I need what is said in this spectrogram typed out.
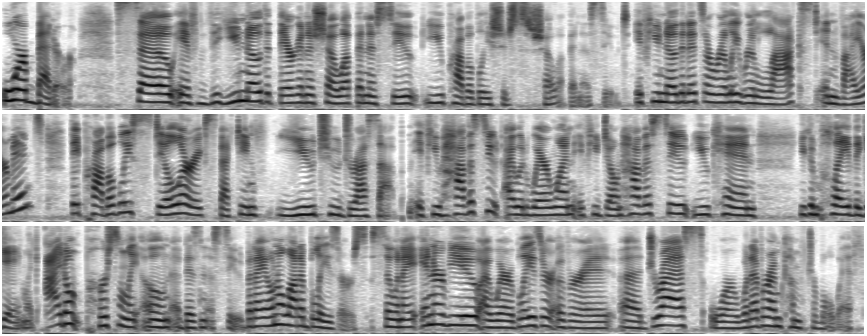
or better. So if the, you know that they're going to show up in a suit, you probably should show up in a suit. If you know that it's a really relaxed environment, they probably still are expecting you to dress up. If you have a suit, I would wear one. If you don't have a suit, you can you can play the game. Like I don't personally own a business suit, but I own a lot of blazers. So when I interview, I wear a blazer over a, a dress or whatever I'm comfortable with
